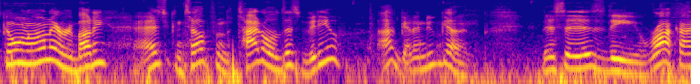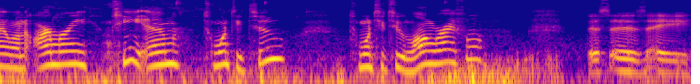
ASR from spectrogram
going on everybody? As you can tell from the title of this video, I've got a new gun. This is the Rock Island Armory TM22 22 long rifle. This is a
